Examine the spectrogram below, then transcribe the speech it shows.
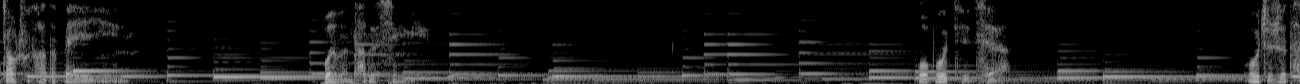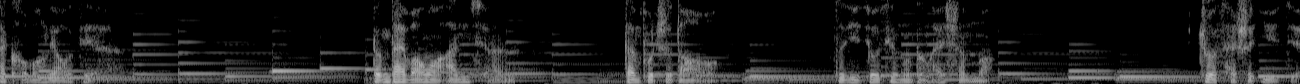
找出他的背影，问问他的姓名。我不急切。我只是太渴望了解，等待往往安全，但不知道自己究竟能等来什么，这才是遇见。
